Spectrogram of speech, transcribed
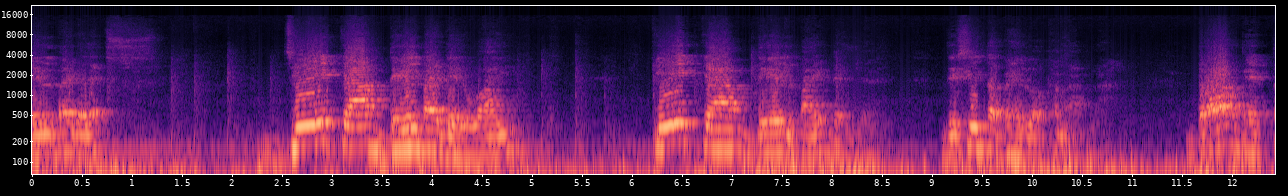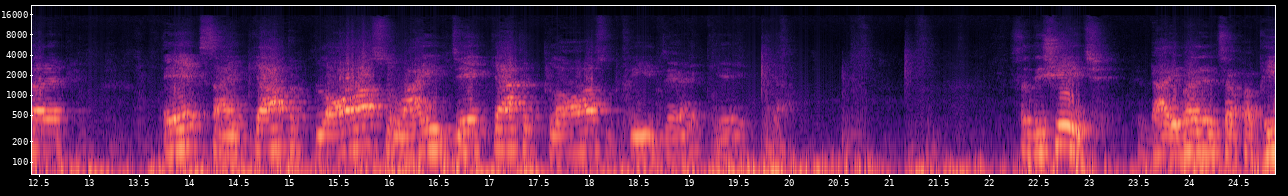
del by del x j cap del by del y k cap del by del this is the value of nabla dot vector F x साई cap plus y j cap plus three z k cap so this is divergence of a भी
